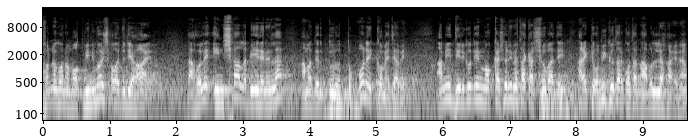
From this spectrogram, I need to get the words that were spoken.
ঘন ঘন মত বিনিময় সভা যদি হয়, তাহলে ইনশাআল্লাহ বিদিনিল্লাহ আমাদের দূরত্ব অনেক কমে যাবে। আমি দীর্ঘদিন মক্কা শরীফে থাকার সুবাদে আরেকটি অভিজ্ঞতার কথা না বললে হয় না।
